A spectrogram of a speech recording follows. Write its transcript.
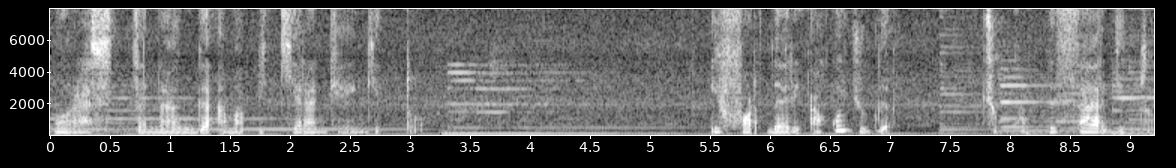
nguras tenaga sama pikiran kayak gitu. Effort dari aku juga cukup besar gitu.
